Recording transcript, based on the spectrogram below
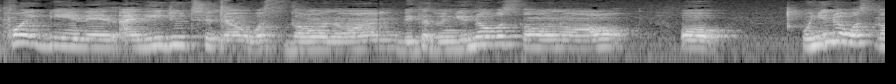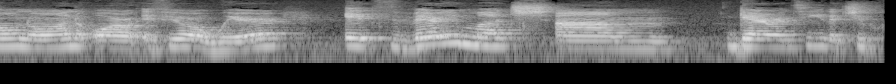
Point being is, I need you to know what's going on because when you know what's going on, or when you know what's going on, or if you're aware, it's very much um, guarantee that you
